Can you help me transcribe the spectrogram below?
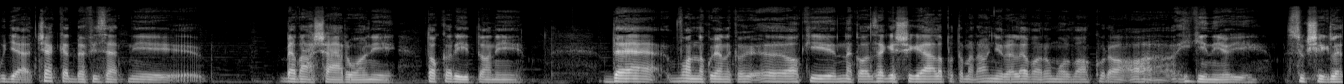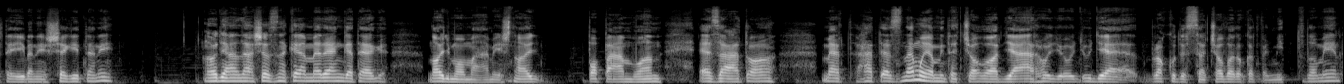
ugye csekket befizetni, bevásárolni, takarítani, de vannak olyanok, akinek az egészségi állapota már annyira le van romolva, akkor a, a higiéniai szükségleteiben is segíteni. Nagy áldás ez nekem, mert rengeteg nagymamám és nagy papám van ezáltal, mert hát ez nem olyan, mint egy csavargyár, hogy, hogy ugye rakod össze a csavarokat, vagy mit tudom én.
